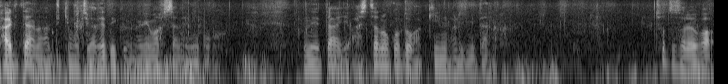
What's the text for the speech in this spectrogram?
帰りたいなって気持ちが出てくるようになりましたね。もう寝たい明日のことが気になるみたいな。ちょっとそれは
